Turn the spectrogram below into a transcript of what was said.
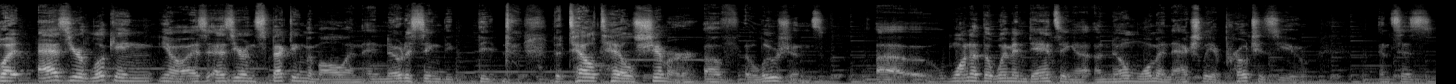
but as you're looking, you know, as as you're inspecting them all and, and noticing the, the the telltale shimmer of illusions, uh, one of the women dancing, a, a gnome woman, actually approaches you and says,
